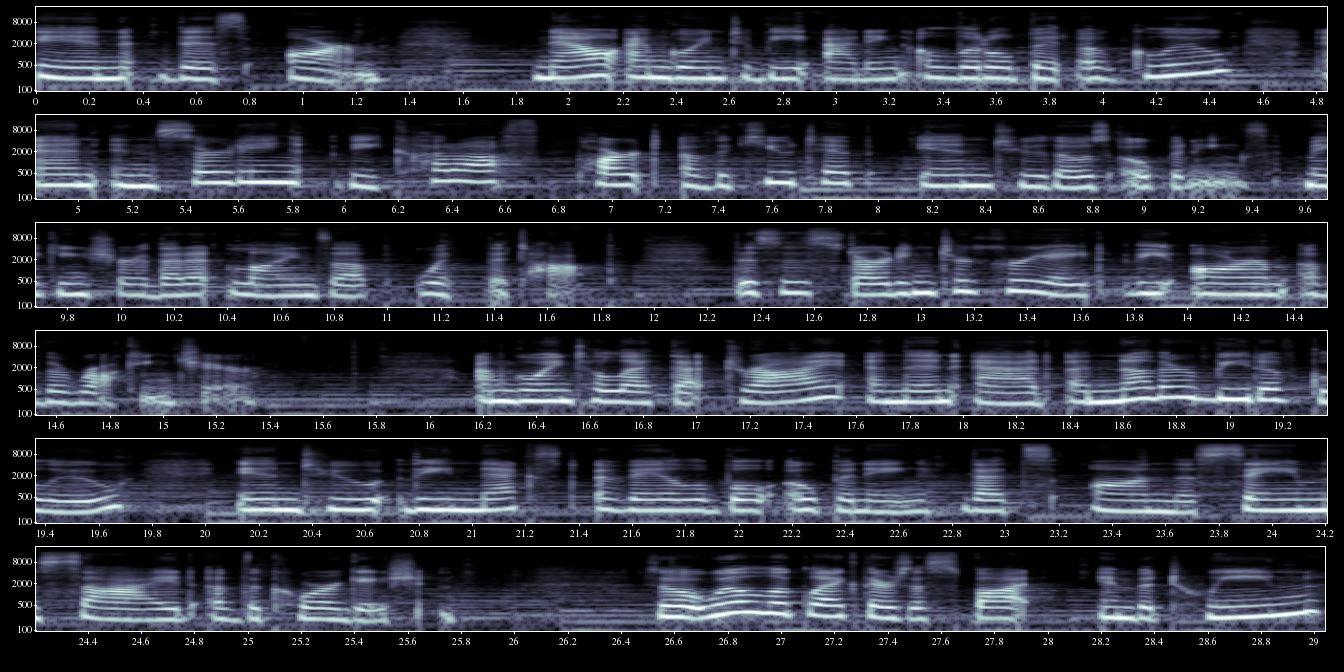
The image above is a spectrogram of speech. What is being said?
in this arm. Now I'm going to be adding a little bit of glue and inserting the cutoff part of the q-tip into those openings, making sure that it lines up with the top. This is starting to create the arm of the rocking chair. I'm going to let that dry and then add another bead of glue into the next available opening that's on the same side of the corrugation. So it will look like there's a spot in between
